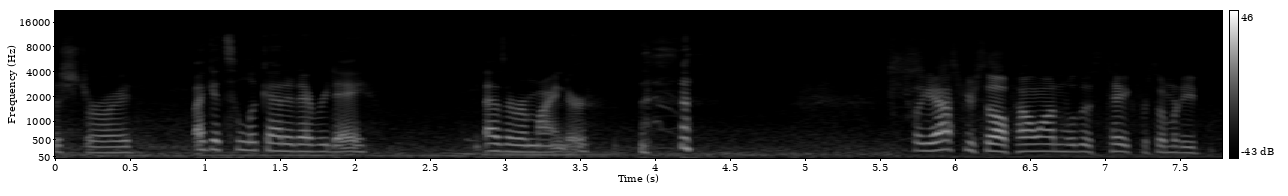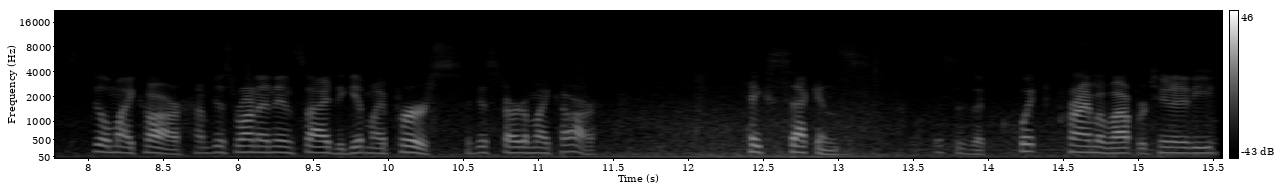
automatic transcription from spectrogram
destroyed. I get to look at it every day as a reminder. So you ask yourself, how long will this take for somebody to steal my car? I'm just running inside to get my purse. I just started my car. It takes seconds. This is a quick crime of opportunity,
